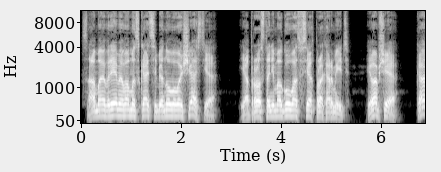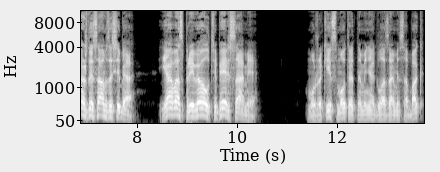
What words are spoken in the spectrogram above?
Самое время вам искать себе нового счастья. Я просто не могу вас всех прокормить. И вообще, каждый сам за себя. Я вас привел, теперь сами». Мужики смотрят на меня глазами собак,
